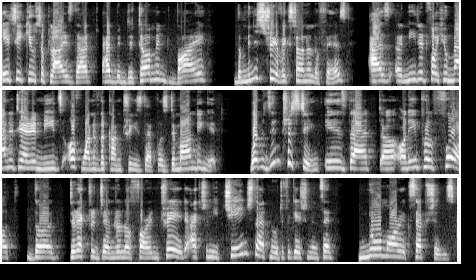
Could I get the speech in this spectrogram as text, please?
HCQ supplies that had been determined by the Ministry of External Affairs as uh, needed for humanitarian needs of one of the countries that was demanding it. What was interesting is that uh, on April 4th, the Directorate General of Foreign Trade actually changed that notification and said no more exceptions.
